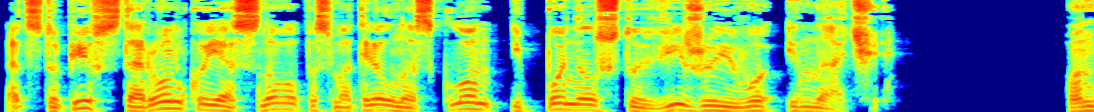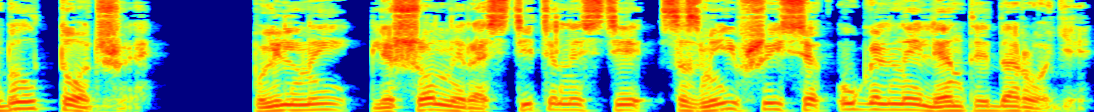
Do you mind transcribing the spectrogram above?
Отступив в сторонку, я снова посмотрел на склон и понял, что вижу его иначе. Он был тот же. Пыльный, лишенный растительности, со змеившейся угольной лентой дороги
